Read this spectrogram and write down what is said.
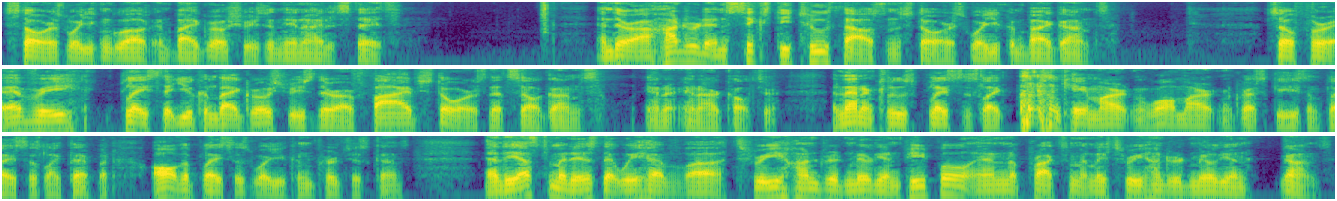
stores where you can go out and buy groceries in the United States. And there are 162,000 stores where you can buy guns. So for every place that you can buy groceries, there are five stores that sell guns in, in our culture. And that includes places like Kmart and Walmart and Kresge's and places like that, but all the places where you can purchase guns. And the estimate is that we have uh, 300 million people and approximately 300 million guns.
